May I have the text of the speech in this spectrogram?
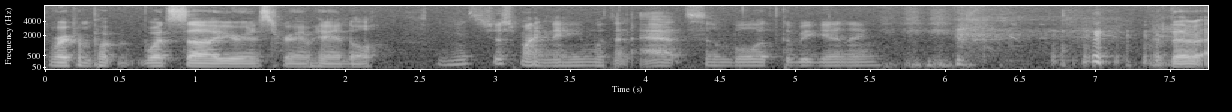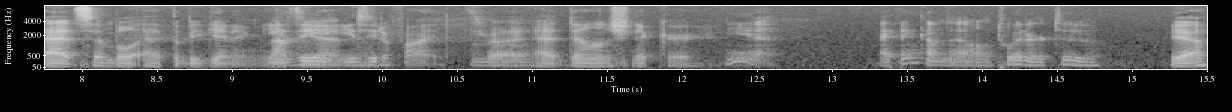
Where can put what's uh, your Instagram handle? it's just my name with an at symbol at the beginning. The at symbol at the beginning, not easy the end. easy to find. That's right. Mhm. At Dylan Schnicker. Yeah, I think I'm that on Twitter too. Yeah.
